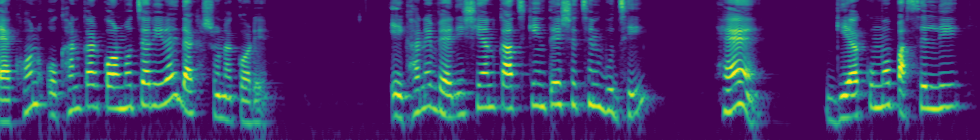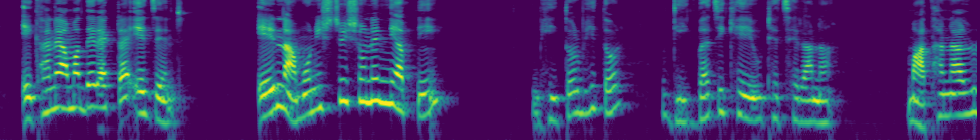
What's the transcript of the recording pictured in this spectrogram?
এখন ওখানকার কর্মচারীরাই দেখাশোনা করে। এখানে কাজ কিনতে এসেছেন বুঝি? হ্যাঁ গিয়াকুমো পাসেল্লি, এখানে আমাদের একটা এজেন্ট। এর নামও নিশ্চয়ই শোনেননি আপনি? ভিতর ভিতর ডিগবাজি খেয়ে উঠেছে রানা। মাথা নাড়ল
